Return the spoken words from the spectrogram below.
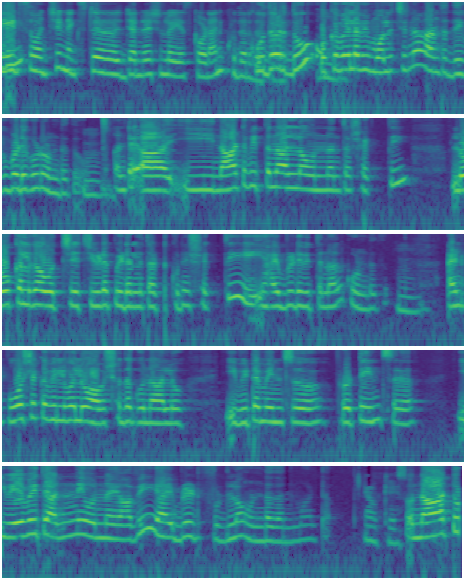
సీడ్స్ వచ్చి నెక్స్ట్ జనరేషన్లో వేసుకోవడానికి కుదరదు కుదరదు. ఒకవేళ అవి మొలిచినా అంత దిగుబడి కూడా ఉండదు. అంటే ఆ ఈ నాటు విత్తనాల్లో ఉన్నంత శక్తి లోకల్గా వచ్చే చీడపీడల్ని తట్టుకునే శక్తి హైబ్రిడ్ విత్తనాలకు ఉండదు. అండ్ పోషక విలువలు ఔషధ గుణాలు ఈ విటమిన్స్ ప్రోటీన్స్ ఇవి ఏవైతే అన్ని ఉన్నాయో అవి హైబ్రిడ్ ఫుడ్లో ఉండదన్నమాట. ఓకే సో నాటు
